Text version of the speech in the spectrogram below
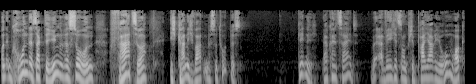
und im Grunde sagt der jüngere Sohn, Vater, ich kann nicht warten, bis du tot bist. Geht nicht. Ich habe keine Zeit. Wenn ich jetzt noch ein paar Jahre hier rumhock,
